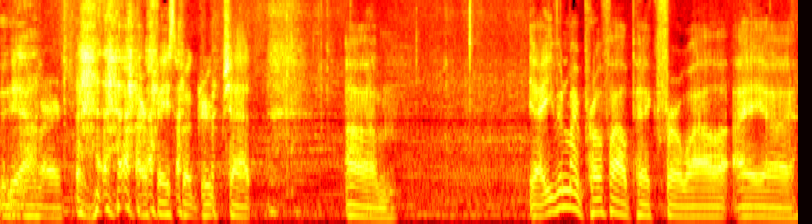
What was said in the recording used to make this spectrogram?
Yeah. know, our our Facebook group chat. Um, yeah, even my profile pic for a while, I uh,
